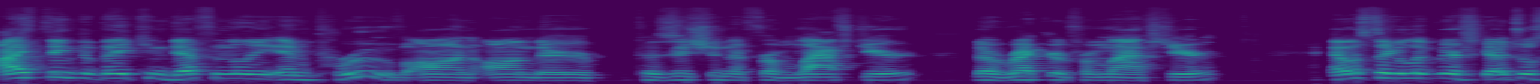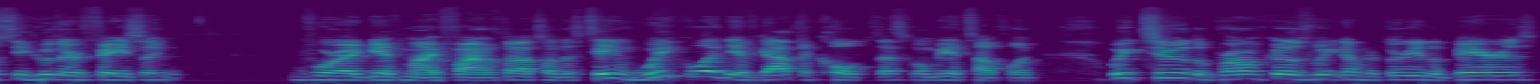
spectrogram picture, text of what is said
I think that they can definitely improve on on their position from last year, their record from last year. And let's take a look at their schedule, see who they're facing before I give my final thoughts on this team. Week one, you've got the Colts. That's going to be a tough one. Week two, the Broncos. Week number three, the Bears.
